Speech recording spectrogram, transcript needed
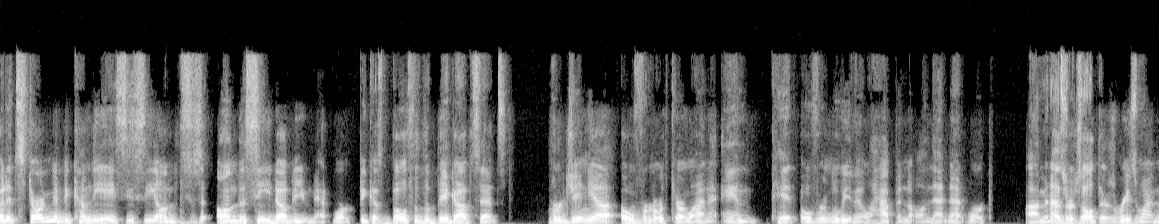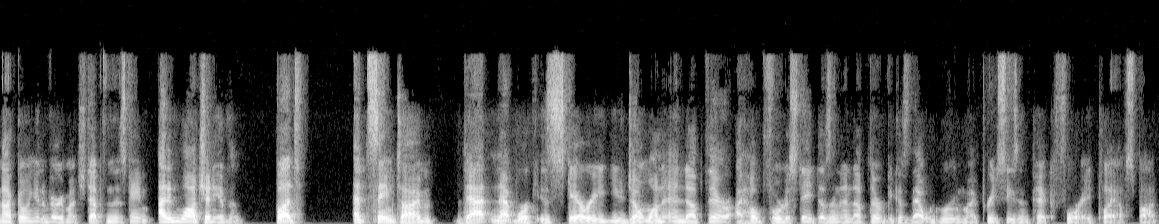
but it's starting to become the ACC on this on the CW network because both of the big upsets, Virginia over North Carolina and Pitt over Louisville, happened on that network. Um, and as a result, there's a reason why I'm not going into very much depth in this game. I didn't watch any of them, but at the same time, that network is scary. You don't want to end up there. I hope Florida State doesn't end up there because that would ruin my preseason pick for a playoff spot.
